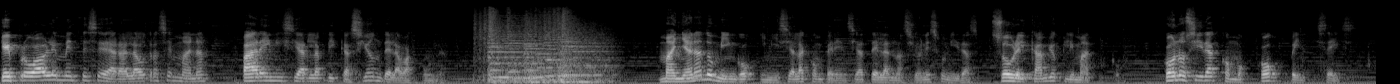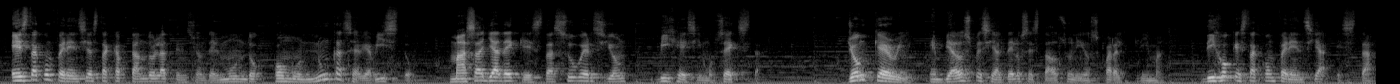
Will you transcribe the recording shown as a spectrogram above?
que probablemente se dará la otra semana para iniciar la aplicación de la vacuna. Mañana domingo inicia la conferencia de las Naciones Unidas sobre el cambio climático, conocida como COP26. Esta conferencia está captando la atención del mundo como nunca se había visto, más allá de que esta es su versión vigésimo sexta. John Kerry, enviado especial de los Estados Unidos para el clima, dijo que esta conferencia está,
